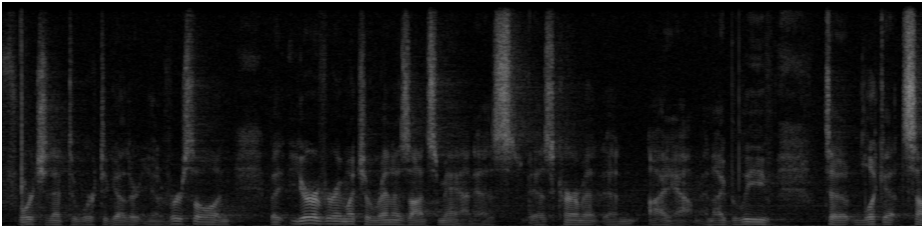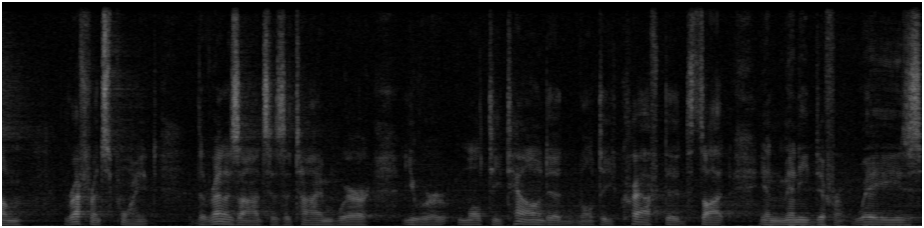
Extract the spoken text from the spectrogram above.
fortunate to work together at Universal, and but you're very much a Renaissance man, as as Kermit and I am. And I believe to look at some reference point, the Renaissance is a time where you were multi-talented, multi-crafted, thought in many different ways,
